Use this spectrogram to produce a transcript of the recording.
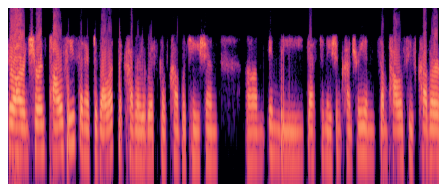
There are insurance policies that have developed that cover the risk of complication um, in the destination country, and some policies cover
